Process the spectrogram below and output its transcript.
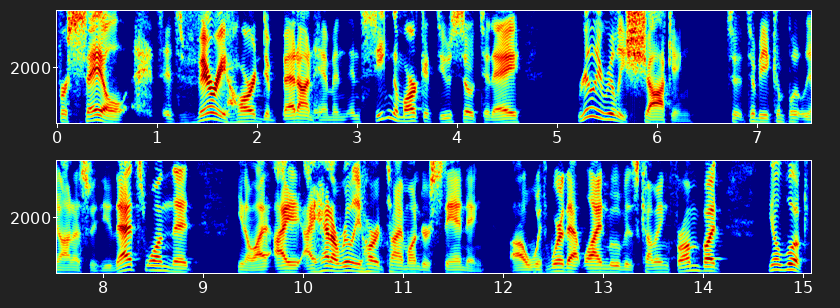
for Sale, it's, it's very hard to bet on him. And, and seeing the market do so today, really, really shocking. To to be completely honest with you, that's one that you know I I, I had a really hard time understanding uh, with where that line move is coming from. But you know, look,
